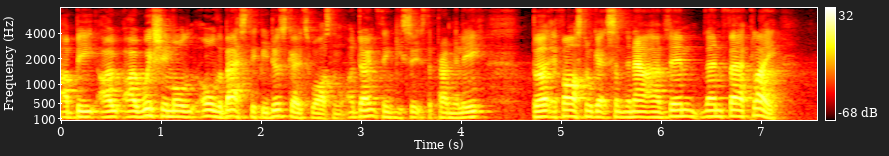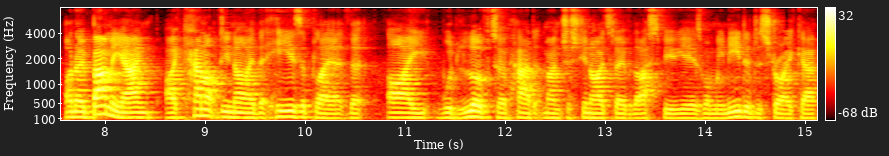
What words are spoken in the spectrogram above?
I'd be, I, I wish him all, all the best if he does go to Arsenal. I don't think he suits the Premier League. But if Arsenal get something out of him, then fair play. On Aubameyang, I cannot deny that he is a player that I would love to have had at Manchester United over the last few years when we needed a striker.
